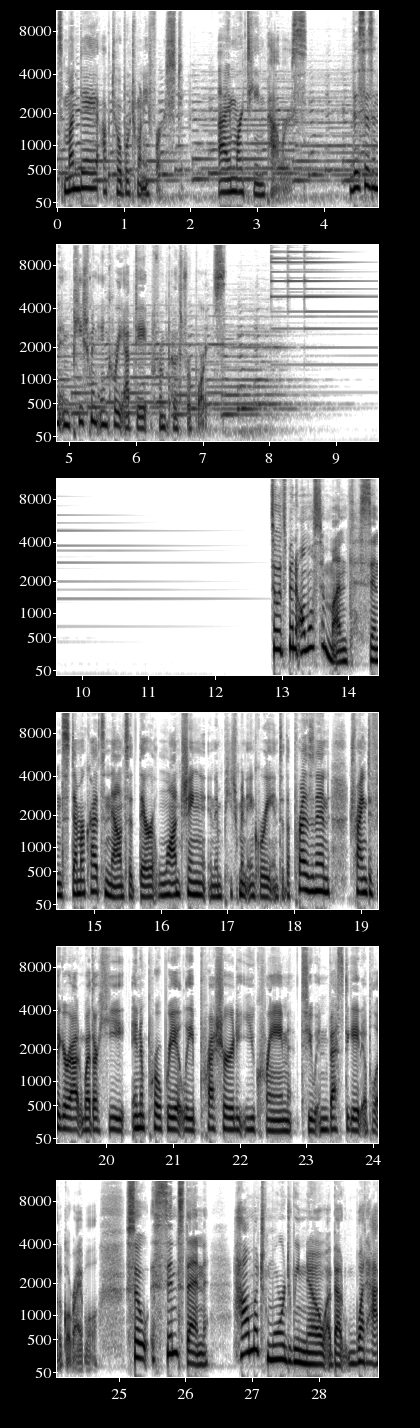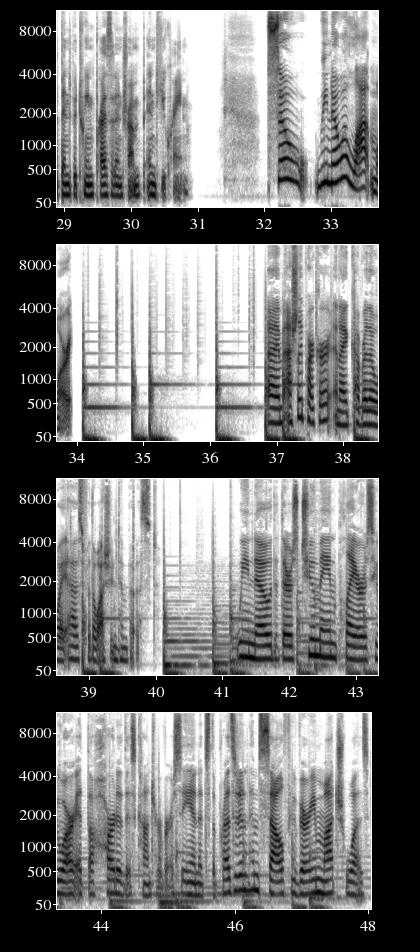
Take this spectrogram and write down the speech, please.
It's Monday, October 21st. I'm Martine Powers. This is an impeachment inquiry update from Post Reports. So it's been almost a month since Democrats announced that they're launching an impeachment inquiry into the president, trying to figure out whether he inappropriately pressured Ukraine to investigate a political rival. So since then, how much more do we know about what happened between President Trump and Ukraine? So we know a lot more. I'm Ashley Parker, and I cover the White House for the Washington Post we know that there's two main players who are at the heart of this controversy, and it's the president himself, who very much was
